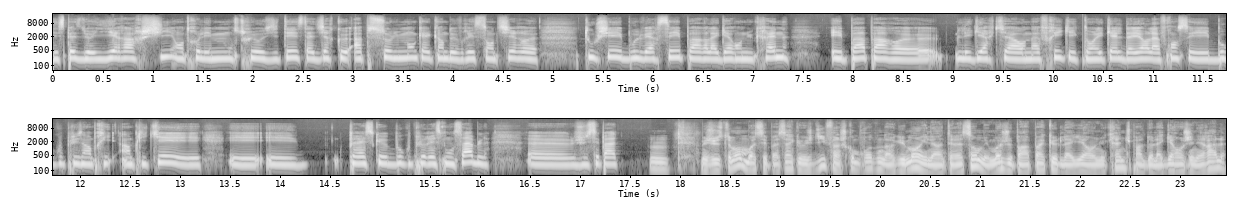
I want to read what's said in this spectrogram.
espèce de hiérarchie entre les monstres c'est-à-dire que absolument quelqu'un devrait se sentir euh, touché et bouleversé par la guerre en Ukraine et pas par euh, les guerres qu'il y a en Afrique et dans lesquelles d'ailleurs la France est beaucoup plus impliquée et, presque beaucoup plus responsable. Euh, je sais pas, Hmm. Mais justement, moi, c'est pas ça que je dis. Enfin, je comprends ton argument, il est intéressant, mais moi, je parle pas que de la guerre en Ukraine, je parle de la guerre en général.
